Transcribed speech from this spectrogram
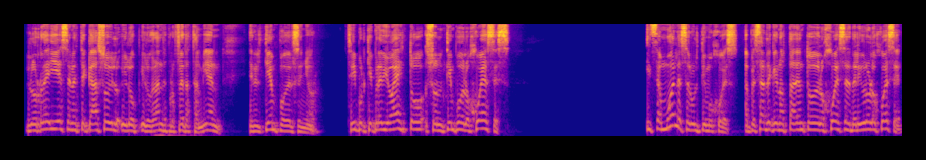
los reyes en este caso y, y, los grandes profetas también en el tiempo del Señor. ¿Sí? Porque previo a esto son el tiempo de los jueces. Y Samuel es el último juez, a pesar de que no está dentro de los jueces, del libro de los jueces.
